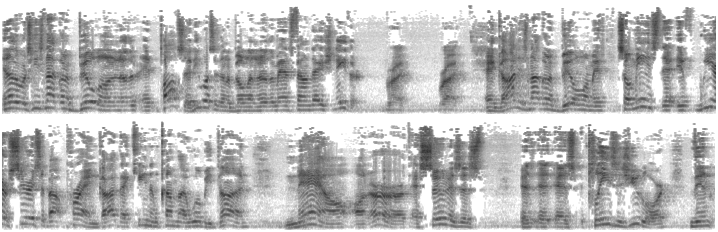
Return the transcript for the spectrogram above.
In other words, he's not going to build on another. And Paul said he wasn't going to build on another man's foundation either. Right. Right. And God is not going to build on man. So it means that if we are serious about praying, God, thy kingdom come, thy will be done now on earth, as soon as as, as, as pleases you, Lord, then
